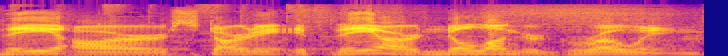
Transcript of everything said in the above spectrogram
they are starting, if they are no longer growing,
